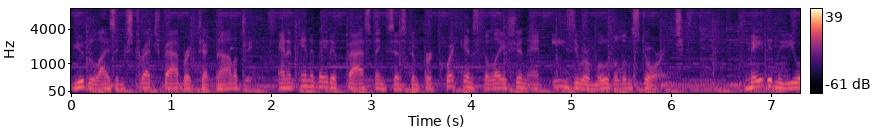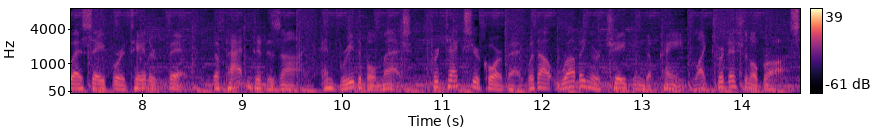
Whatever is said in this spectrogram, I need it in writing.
utilizing stretch fabric technology and an innovative fastening system for quick installation and easy removal and storage. Made in the USA for a tailored fit, the patented design and breathable mesh protects your Corvette without rubbing or chafing the paint like traditional bras.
